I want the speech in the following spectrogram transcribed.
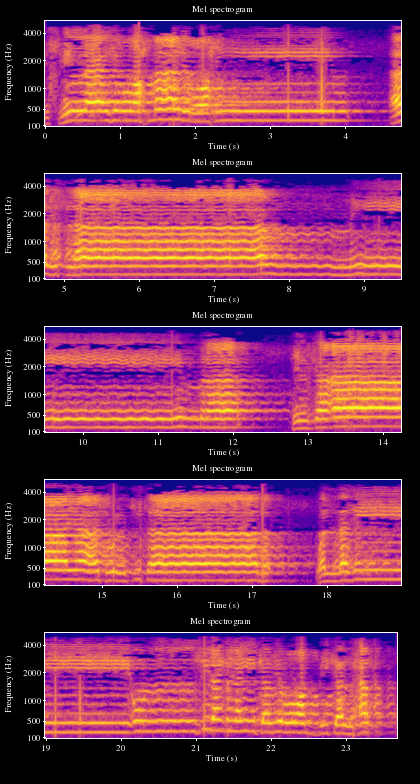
بسم الله الرحمن الرحيم. ألف لام تلك آيات الكتاب. والذي أنزل إليك من ربك الحق.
